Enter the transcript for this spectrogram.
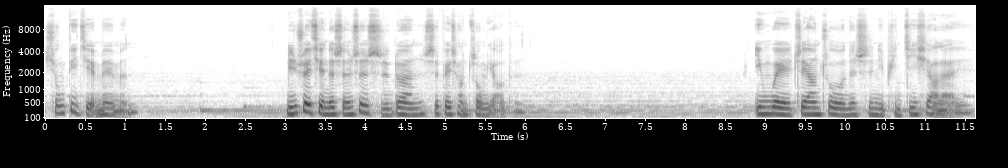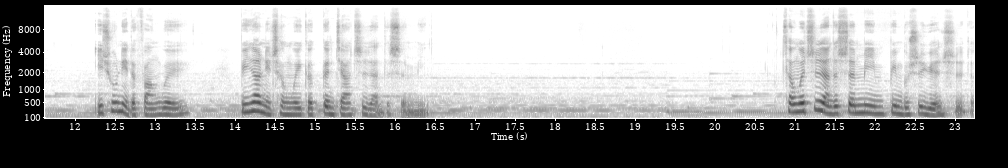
兄弟姐妹们，临睡前的神圣时段是非常重要的，因为这样做能使你平静下来，移除你的防卫。并让你成为一个更加自然的生命。成为自然的生命并不是原始的，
